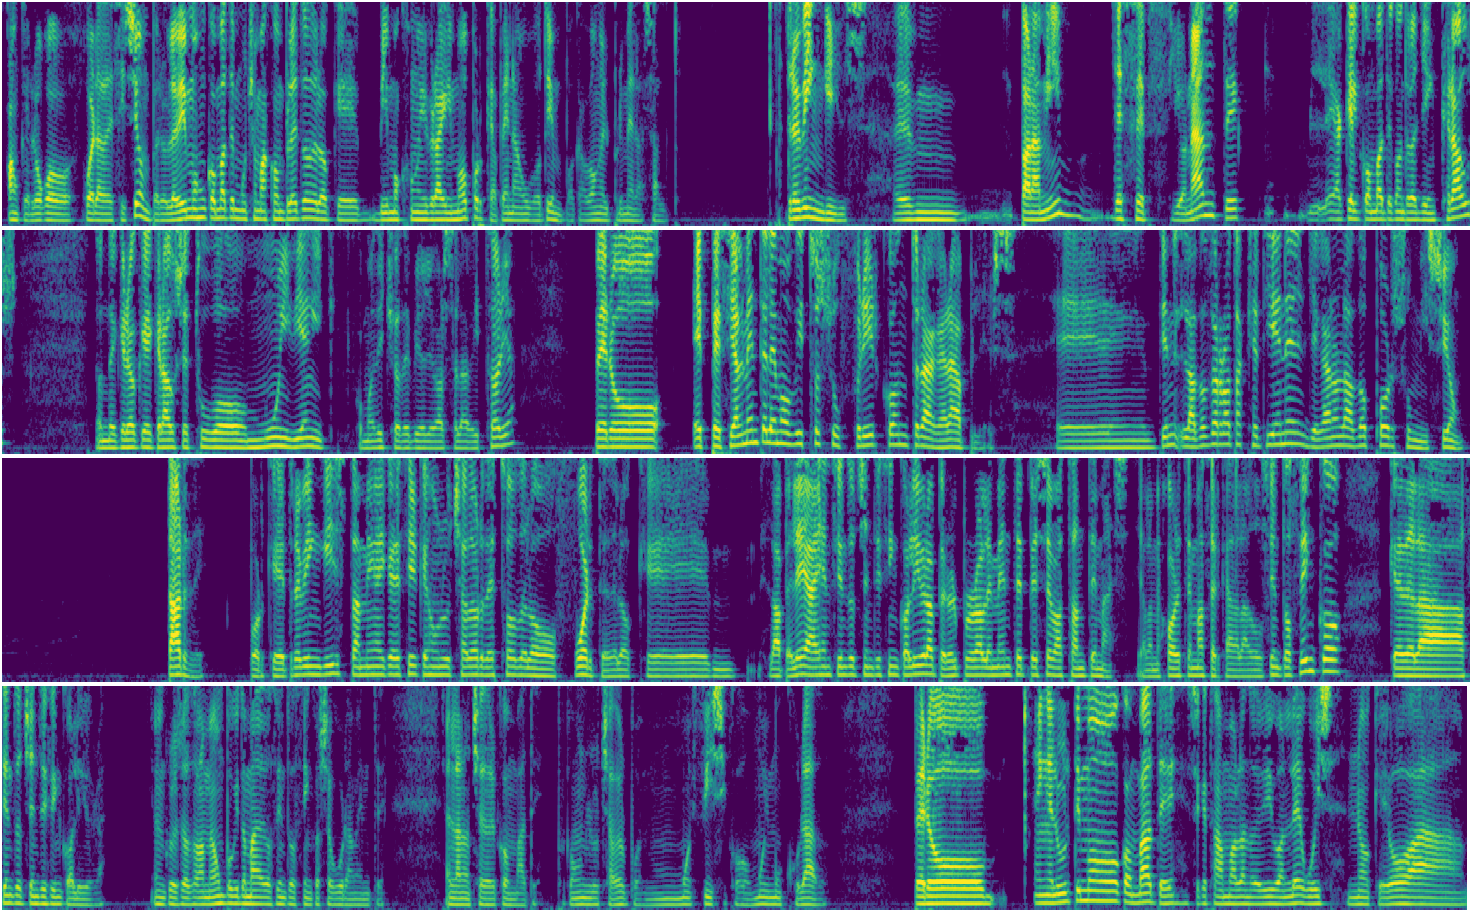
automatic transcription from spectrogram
aunque luego fuera decisión, pero le vimos un combate mucho más completo de lo que vimos con Ibrahimov porque apenas hubo tiempo, acabó en el primer asalto. Trevin Gills, em, para mí decepcionante aquel combate contra James Krause, donde creo que Krause estuvo muy bien y como he dicho debió llevarse la victoria, pero especialmente le hemos visto sufrir contra grapplers. Eh, las dos derrotas que tiene llegaron las dos por sumisión tarde. Porque Trevin Gills también hay que decir que es un luchador de estos de los fuertes, de los que la pelea es en 185 libras, pero él probablemente pese bastante más. Y a lo mejor esté más cerca de las 205 que de las 185 libras. O incluso a lo mejor un poquito más de 205 seguramente en la noche del combate. Porque es un luchador pues muy físico, muy musculado. Pero en el último combate, ese que estábamos hablando de Vivon Lewis, noqueó a,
